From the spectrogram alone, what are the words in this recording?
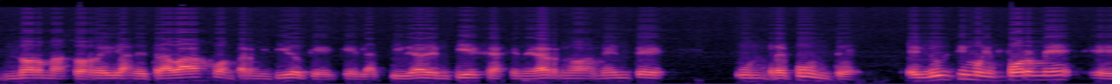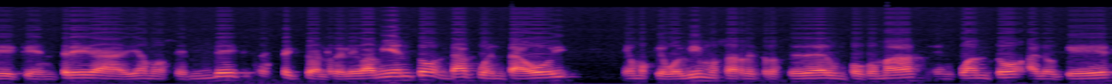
normas o reglas de trabajo han permitido que, la actividad empiece a generar nuevamente un repunte. El último informe eh, que entrega, digamos, el INDEC respecto al relevamiento da cuenta hoy, digamos, que volvimos a retroceder un poco más en cuanto a lo que es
